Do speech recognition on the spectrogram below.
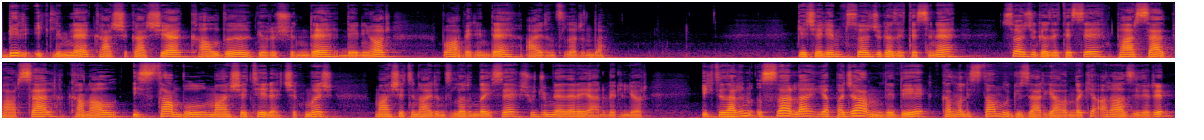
bir iklimle karşı karşıya kaldığı görüşünde deniyor bu haberin de ayrıntılarında. Geçelim Sözcü gazetesine. Sözcü gazetesi parsel parsel Kanal İstanbul manşetiyle çıkmış. Manşetin ayrıntılarında ise şu cümlelere yer veriliyor. İktidarın ısrarla yapacağım dediği Kanal İstanbul güzergahındaki arazilerin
